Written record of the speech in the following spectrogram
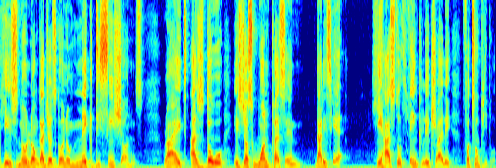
He's no longer just going to make decisions, right, as though it's just one person that is here. He has to think literally for two people.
